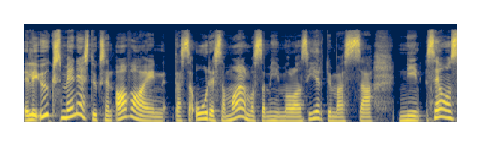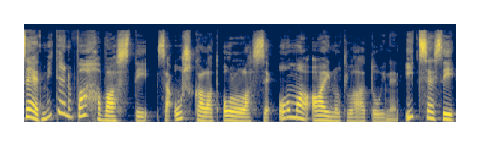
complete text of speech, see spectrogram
Eli yksi menestyksen avain tässä uudessa maailmassa, mihin me ollaan siirtymässä, niin se on se, että miten vahvasti sä uskallat olla se oma ainutlaatuinen itsesi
